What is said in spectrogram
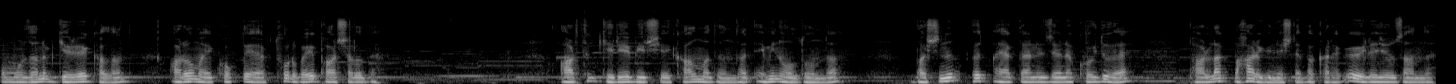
homurdanıp geriye kalan aromayı koklayarak torbayı parçaladı. Artık geriye bir şey kalmadığından emin olduğunda başını öt ayaklarının üzerine koydu ve parlak bahar güneşine bakarak öylece uzandı.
